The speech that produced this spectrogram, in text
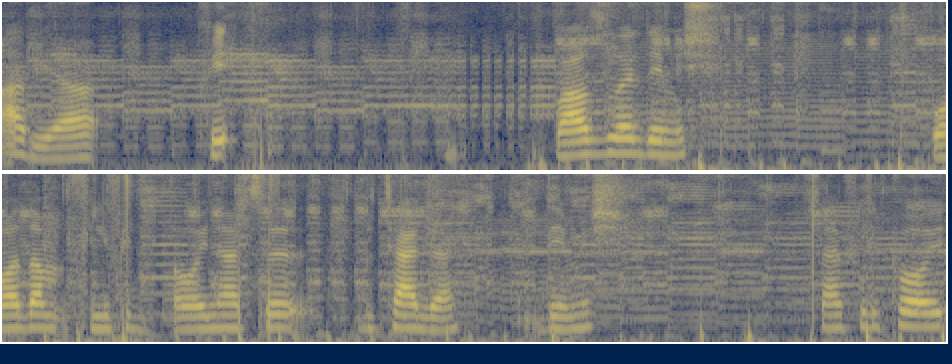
Abi ya. Fi Bazıları demiş. Bu adam Filip'i oynarsa biter der demiş. Sen Filip'i oy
